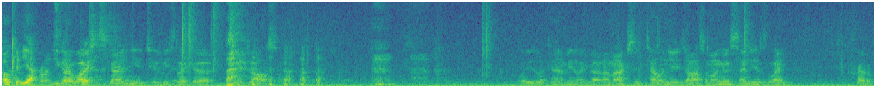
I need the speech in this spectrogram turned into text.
Okay, yeah. You gotta watch Great. this guy on YouTube. He's like a he's awesome. What are you looking at me like that? I'm actually telling you he's awesome. I'm gonna send you his link. Incredible.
